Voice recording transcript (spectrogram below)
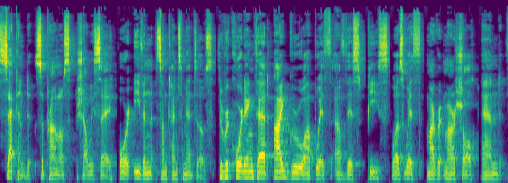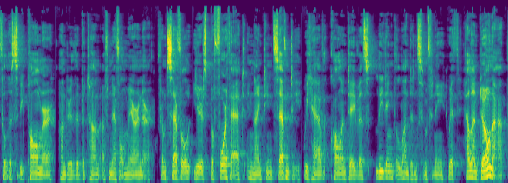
second sopranos, shall we say, or even sometimes mezzos. The recording that I grew up with of this piece was with Margaret Marshall and Felicity Palmer under the baton of Neville Marriner. From several years before that, in 1970, we have Colin Davis leading the London Symphony with Helen Donath,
